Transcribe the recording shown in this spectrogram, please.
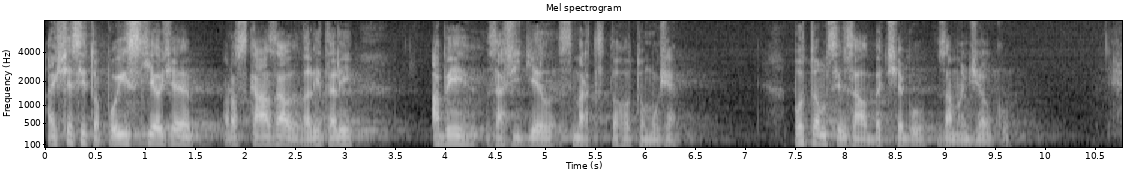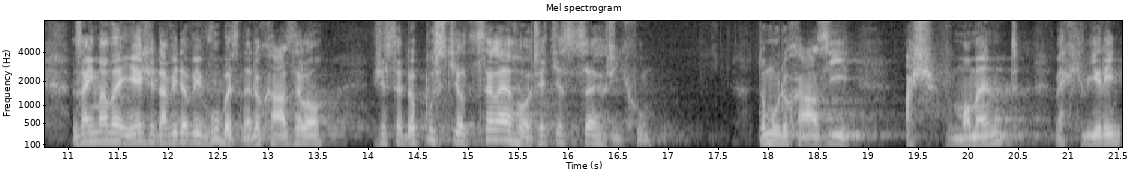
a ještě si to pojistil, že rozkázal veliteli, aby zařídil smrt tohoto muže. Potom si vzal Bečebu za manželku. Zajímavé je, že Davidovi vůbec nedocházelo, že se dopustil celého řetězce hříchu. Tomu dochází až v moment, ve chvíli,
